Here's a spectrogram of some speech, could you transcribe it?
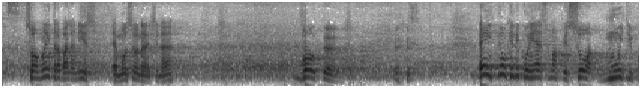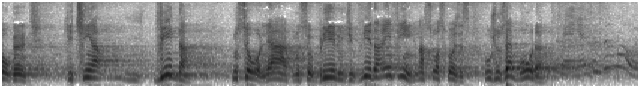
nisso. Sua mãe trabalha nisso? É emocionante, né? Voltando. É então que ele conhece uma pessoa muito empolgante, que tinha vida no seu olhar, no seu brilho de vida, enfim, nas suas coisas. O José Moura. Quem é José Moura?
